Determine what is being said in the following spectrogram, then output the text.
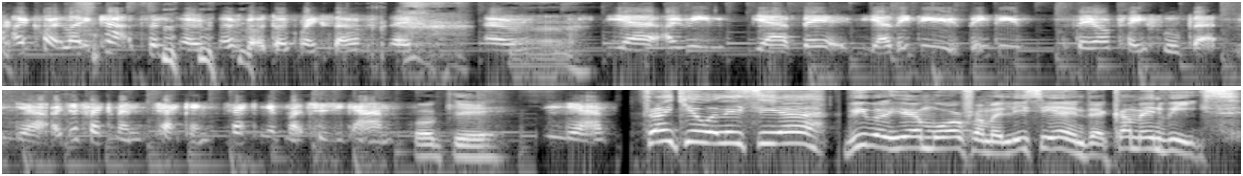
I quite like cats and dogs. I've got a dog myself, so um, yeah. I mean, yeah, they yeah they do they do they are playful, but yeah, I just recommend checking checking as much as you can. Okay. Yeah. Thank you, Alicia. We will hear more from Alicia in the coming weeks.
